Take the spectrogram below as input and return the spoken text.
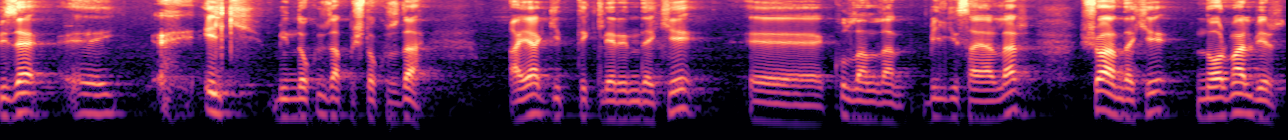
bize e, ilk 1969'da Ay'a gittiklerindeki e, kullanılan bilgisayarlar şu andaki normal bir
